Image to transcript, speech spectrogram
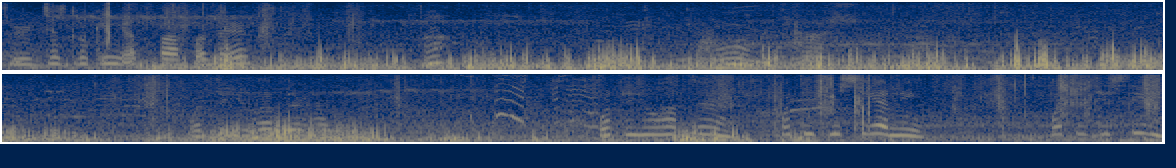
So you're just looking at Papa there? Huh? Oh my gosh. What do you have there, honey? What do you have there? What did you see, honey? What did you see?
